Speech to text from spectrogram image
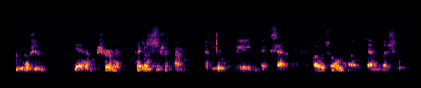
Motion. Yeah, sure. Take a motion. We accept the proposal of demolition.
